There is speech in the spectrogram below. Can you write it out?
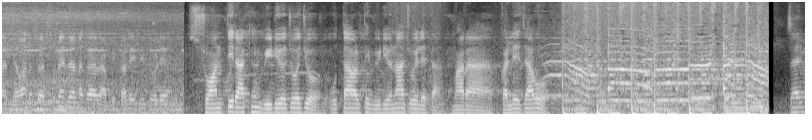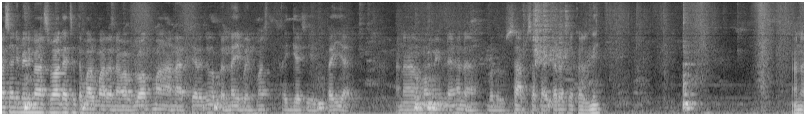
અને જવાનું સુરેન્દ્રનગર આપણી કલેજી જોડે. શાંતિ રાખીને વીડિયો જોજો. ઉતાવળથી વીડિયો ના જોઈ લેતા. મારા કલેજ આવો. જય માસાની મેળીમાં સ્વાગત છે તમારું મારા નવા બ્લોગમાં અને અત્યારે જો આપણે નહીં બન મસ્ત થઈ ગયા છે તૈયાર. અને મમ્મી એમને હે ને બધું સાફ સફાઈ કરે છે ઘરની. અને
